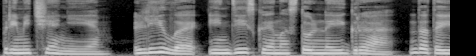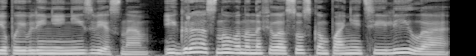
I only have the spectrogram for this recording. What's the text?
Примечание. Лила – индийская настольная игра. Дата ее появления неизвестна. Игра основана на философском понятии «лила»,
